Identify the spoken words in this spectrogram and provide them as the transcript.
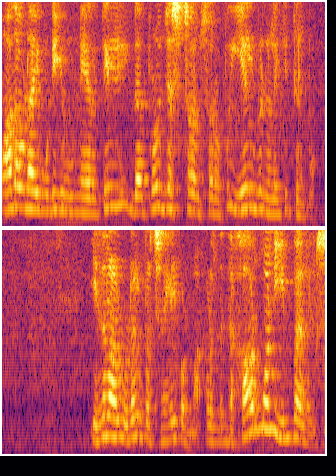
மாதவிடாய் முடியும் நேரத்தில் இந்த ப்ரோஜெஸ்ட்ரான் சுரப்பு இயல்பு நிலைக்கு திரும்பும். இதனால் உடல் பிரச்சனைகள் குணமாகும். இந்த ஹார்மோன் இம்பேலன்ஸ்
